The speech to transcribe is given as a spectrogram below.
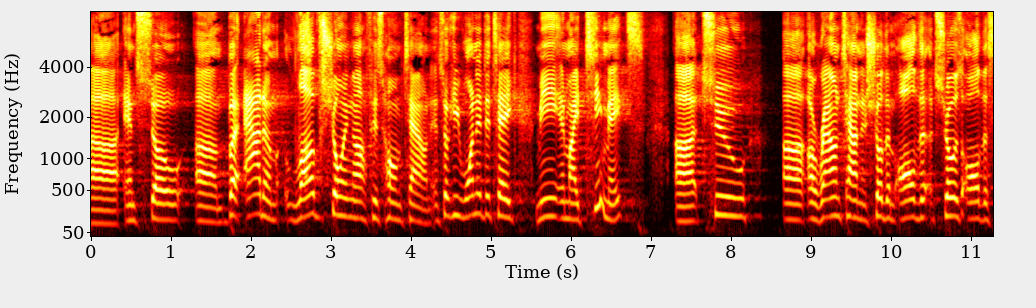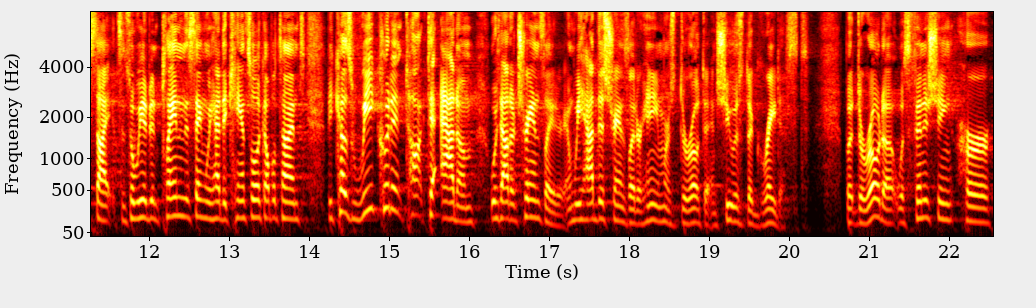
Uh, and so, um, but Adam loved showing off his hometown. And so he wanted to take me and my teammates uh, to uh, around town and show them all the shows all the sites. And so we had been planning this thing. We had to cancel a couple times because we couldn't talk to Adam without a translator. And we had this translator. Her name was Dorota, and she was the greatest. But Dorota was finishing her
